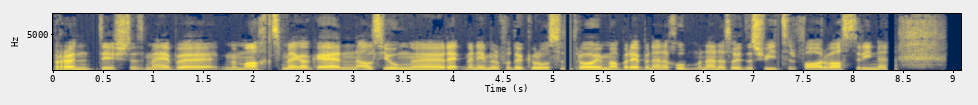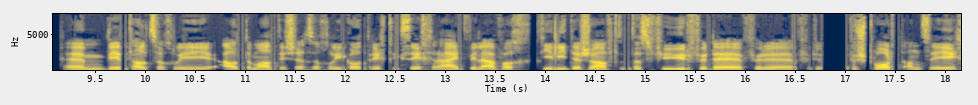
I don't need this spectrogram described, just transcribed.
eingebrannt ist. Dass man eben, man macht es mega gern. Als Junge redet man immer von den grossen Träumen, aber eben dann kommt man dann so in das Schweizer Fahrwasser rein. Ähm, wird halt so ein bisschen automatisch so ein bisschen geht Richtung Sicherheit, weil einfach die Leidenschaft und das Feuer für den, für, für, für Sport an sich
